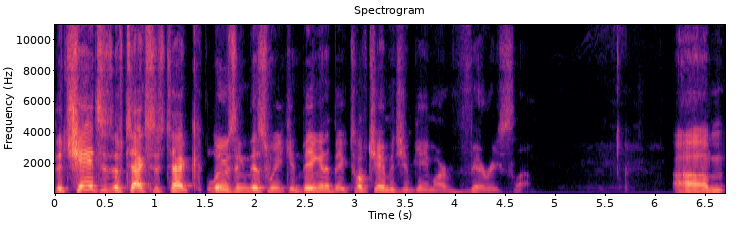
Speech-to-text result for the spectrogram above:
the chances of Texas Tech losing this week and being in a Big 12 championship game are very slim. Um,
